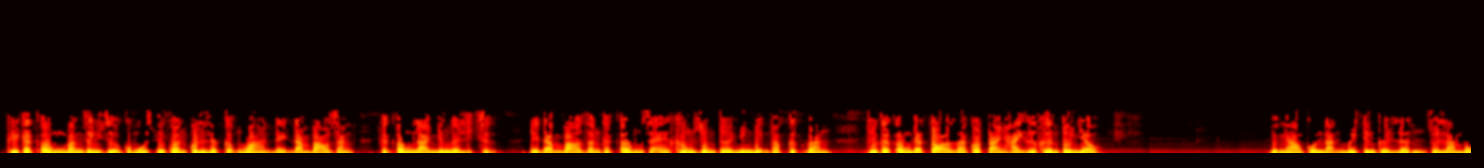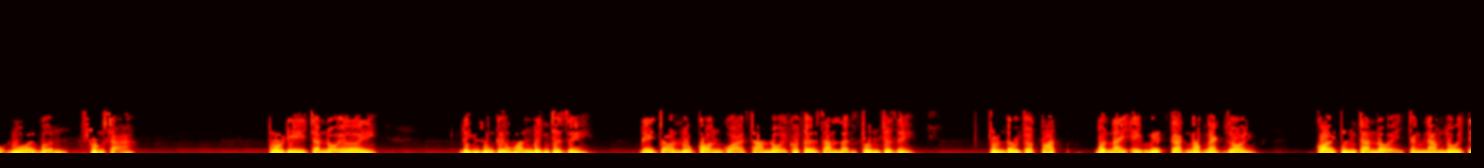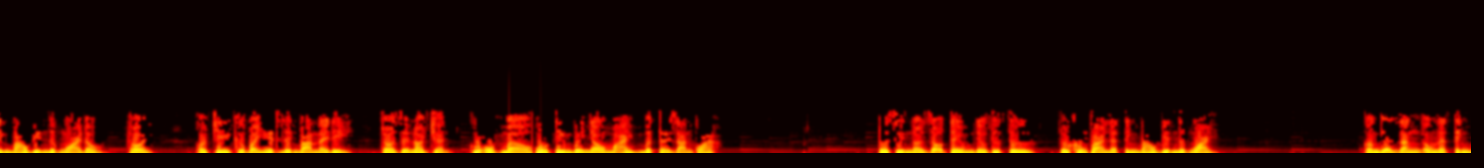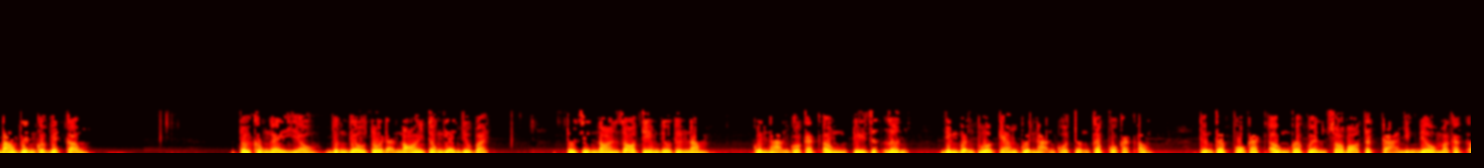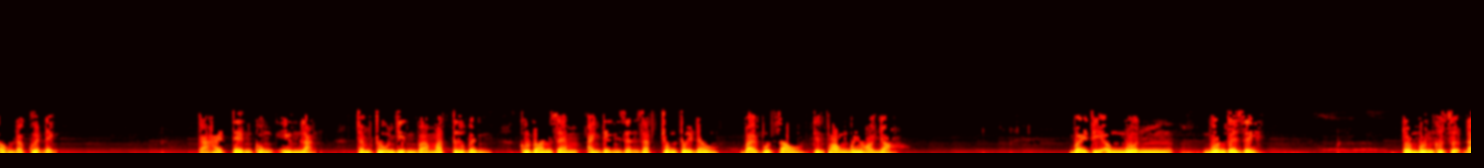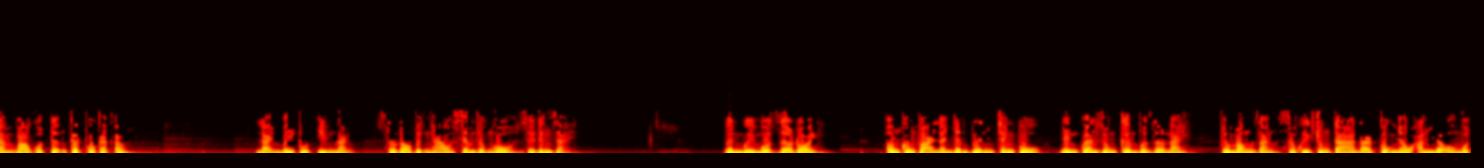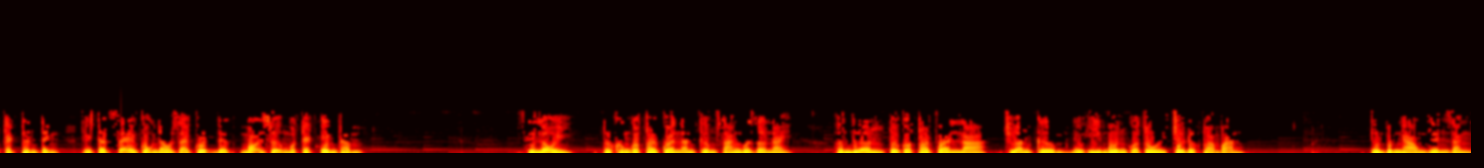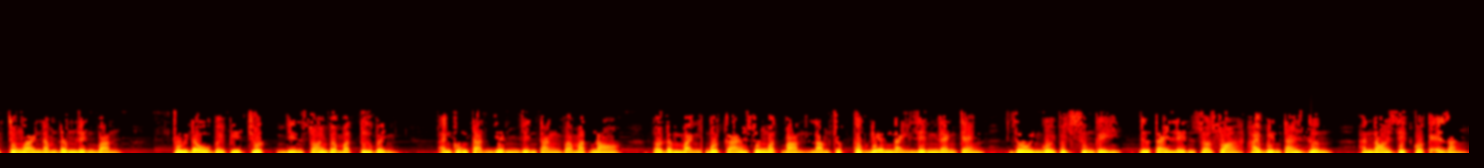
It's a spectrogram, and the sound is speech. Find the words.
Khi các ông mang danh dự của một sĩ quan quân lực Cộng Hòa để đảm bảo rằng các ông là những người lịch sử, để đảm bảo rằng các ông sẽ không dùng tới những biện pháp cực đoan, thì các ông đã tỏ ra có tài hài hước hơn tôi nhiều. Vĩnh Hào cố nặn mấy tiếng cười lớn rồi làm bộ đùa bỡn, xuân xã. Thôi đi cha nội ơi, định dùng cái hoán binh chứ gì, để cho lũ con của cha nội có thời gian lẩn trốn chứ gì. Trốn đâu cho toát, bọn này ếm hết các ngóc ngách rồi. Coi tướng cha nội chẳng làm nổi tình báo viên nước ngoài đâu. Thôi, có chi cứ bày hết lên bàn này đi, cho dễ nói chuyện, cứ úp mở hú tim với nhau mãi mất thời gian quá. Tôi xin nói rõ thêm điều thứ tư, tôi không phải là tình báo viên nước ngoài. Có nghĩa rằng ông là tình báo viên của Việt Cộng? Tôi không hề hiểu những điều tôi đã nói trong nghĩa như vậy. Tôi xin nói rõ thêm điều thứ năm, quyền hạn của các ông tuy rất lớn, nhưng vẫn thua kém quyền hạn của thượng cấp của các ông. Thượng cấp của các ông có quyền xóa bỏ tất cả những điều mà các ông đã quyết định. Cả hai tên cùng im lặng, chăm chú nhìn vào mắt Tư Bình, cố đoán xem anh định dẫn dắt chúng tới đâu. Vài phút sau, Tiên Phong mới hỏi nhỏ. Vậy thì ông muốn... muốn cái gì? Tôi muốn có sự đảm bảo của tượng cấp của các ông. Lại mấy phút im lặng, sau đó Vĩnh Hào xem đồng hồ rồi đứng dậy. Gần 11 giờ rồi, ông không phải là nhân viên chính phủ nên quen dùng cơm vào giờ này. Tôi mong rằng sau khi chúng ta đã cùng nhau ăn nhậu một cách thân tình thì tất sẽ cùng nhau giải quyết được mọi sự một cách êm thấm. Xin lỗi, tôi không có thói quen ăn cơm sáng vào giờ này. Hơn nữa tôi có thói quen là chưa ăn cơm nếu ý muốn của tôi chưa được thỏa mãn. Tôn Vĩnh Hào nghiến rằng trông ai nắm đấm lên bàn, cúi đầu về phía trước nhìn xoáy vào mặt Tư Bình. Anh cũng tản nhiên nhìn thẳng vào mắt nó, nó đấm mạnh một cái xuống mặt bàn làm cho cốc đĩa này lên leng keng, rồi ngồi phịch xuống ghế, đưa tay lên xoa xoa hai bên thái dương, hắn nói rít qua kẽ răng.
